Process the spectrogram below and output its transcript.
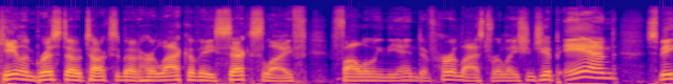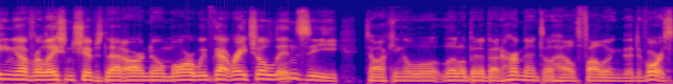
Kaitlyn Bristowe talks about her lack of a sex life following the end of her last relationship. And speaking of relationships that are no more, we've got Rachel Lindsay talking a little, little, bit about her mental health following the divorce.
